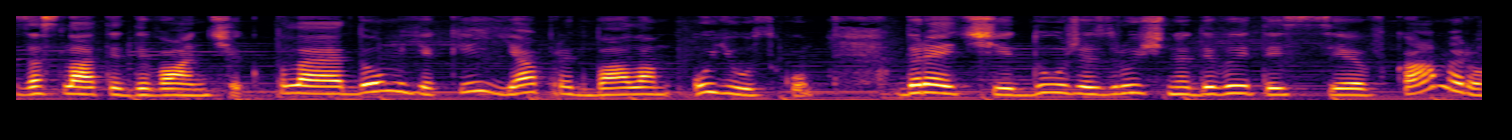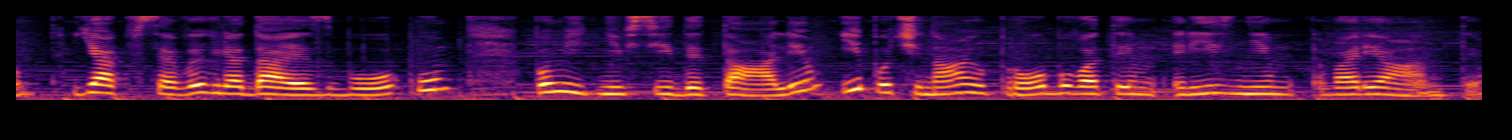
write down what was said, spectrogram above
заслати диванчик пледом, який я придбала у юску. До речі, дуже зручно дивитись в камеру, як все виглядає збоку, помітні всі деталі, і починаю пробувати різні варіанти.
